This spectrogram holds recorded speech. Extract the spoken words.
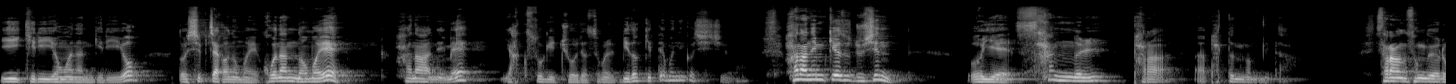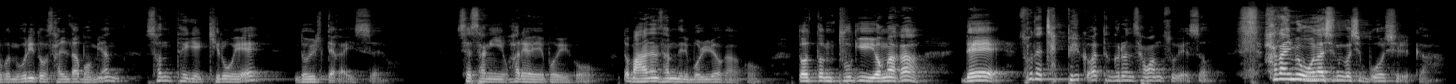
이 길이 영원한 길이요. 또 십자가 너머에, 고난 너머에 하나님의 약속이 주어졌음을 믿었기 때문인 것이죠. 하나님께서 주신 의의 상을 바라 받던 겁니다. 사랑하는 성도 여러분, 우리도 살다 보면 선택의 기로에 놓일 때가 있어요. 세상이 화려해 보이고 또 많은 사람들이 몰려가고 또 어떤 부귀 영화가 내 손에 잡힐 것 같은 그런 상황 속에서 하나님이 원하시는 것이 무엇일까?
